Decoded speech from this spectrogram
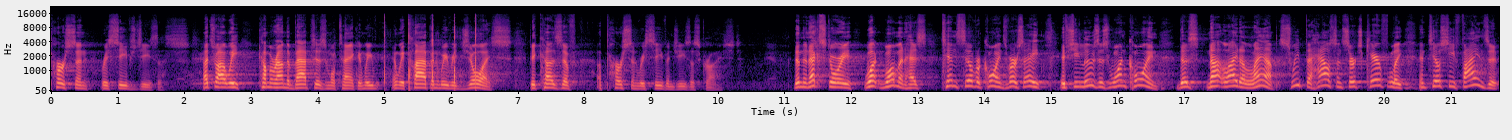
person receives Jesus. That's why we come around the baptismal tank and we, and we clap and we rejoice because of a person receiving Jesus Christ. Then the next story what woman has 10 silver coins? Verse 8 If she loses one coin, does not light a lamp, sweep the house, and search carefully until she finds it.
